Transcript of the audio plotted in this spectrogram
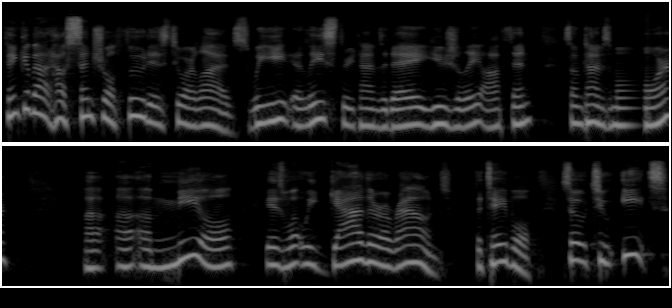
Think about how central food is to our lives. We eat at least three times a day, usually, often, sometimes more. Uh, a, a meal is what we gather around the table. So to eat,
